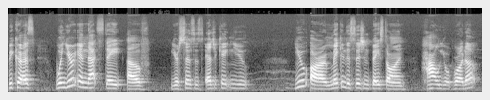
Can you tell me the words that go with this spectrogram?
because when you're in that state of your senses educating you, you are making decisions based on how you're brought up.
